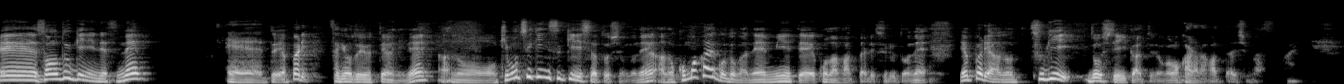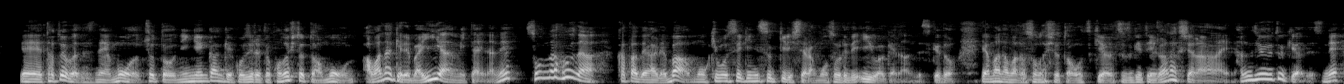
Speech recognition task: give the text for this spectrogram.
えー、その時にですね、えっ、ー、と、やっぱり先ほど言ったようにね、あの、気持ち的にスッキリしたとしてもね、あの、細かいことがね、見えてこなかったりするとね、やっぱりあの、次どうしていいかっていうのがわからなかったりします。はいえー、例えばですね、もうちょっと人間関係こじれてこの人とはもう会わなければいいや、みたいなね。そんな風な方であれば、もう気持ち的にスッキリしたらもうそれでいいわけなんですけど、いや、まだまだその人とはお付き合いを続けていかなくちゃならない。なんていう時はですね、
